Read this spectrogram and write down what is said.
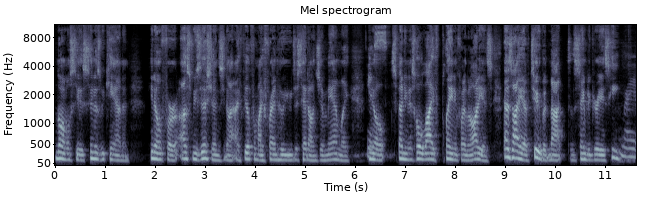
normalcy as soon as we can. And you know, for us musicians, you know, I feel for my friend who you just had on, Jim Manley. You know, spending his whole life playing in front of an audience, as I have too, but not to the same degree as he. Right.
